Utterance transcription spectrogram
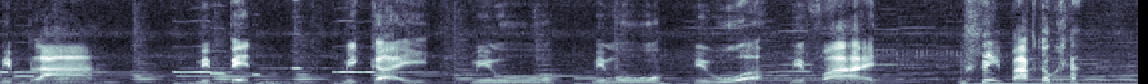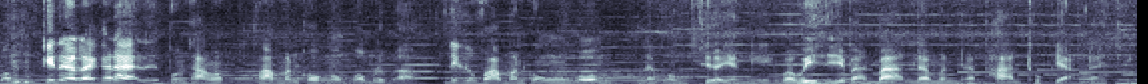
มีปลา มีเป็ด มีไก่ มีหมู มีหมู มีวัว มีควายมีปากทุกอย่างผมกินอะไรก็ได้ ผมถามว่าความมั่นคงของผมหรือเปล่า นี่คือความมั่นคงของผม และผมเชื่ออย่างนี้ว่าวิถีบ้านๆแล้วมันจะผ่านทุกอย่างได้จริง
